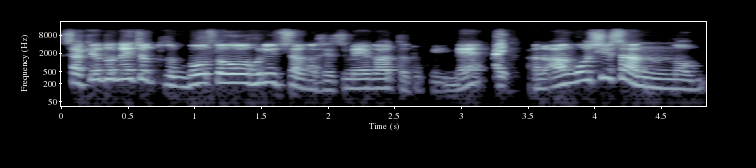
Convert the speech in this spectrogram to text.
先ほどね、ちょっと冒頭、堀内さんが説明があったときにね、はいあの暗号資産の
